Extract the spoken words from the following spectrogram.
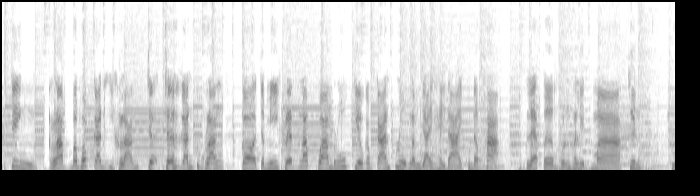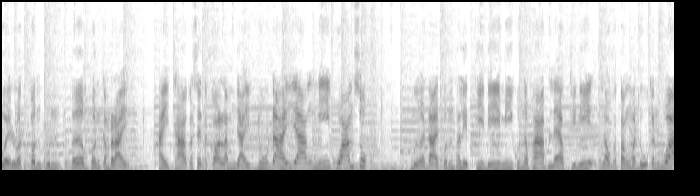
กจริง กลับมาพบกันอีกครั้ง เจอเจอกันทุกครั้ง ก็จะมีเคล็ดลับความรู้เกี่ยวกับการปลูกลำไยให้ได้คุณภาพ และเพิ่มผลผลิตมากขึ้น ช่วยลดต้นทุน เพิ่มผลกำไร ให้ชาวเกษตรกรลำไยอยู่ได้อย่างมีความสุข เมื่อได้ผลผลิตที่ดีมีคุณภาพแล้วทีนี้เราก็ต้องมาดูกันว่า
